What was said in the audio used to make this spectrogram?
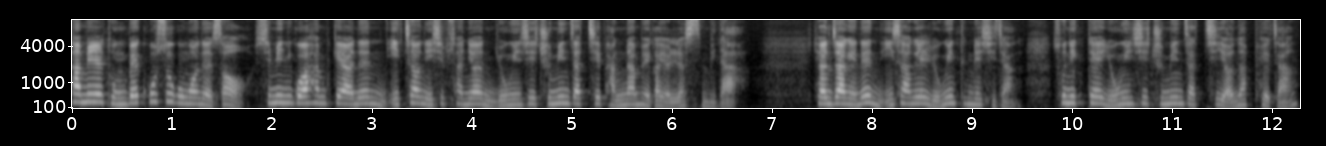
3일 동백 호수공원에서 시민과 함께하는 2024년 용인시 주민자치 박람회가 열렸습니다. 현장에는 이상일 용인특례시장, 손익태 용인시 주민자치연합회장,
